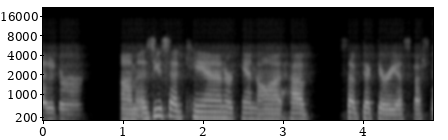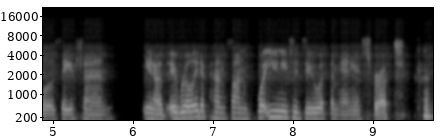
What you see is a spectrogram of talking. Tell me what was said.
editor um, as you said, can or cannot have subject area specialization. You know, it really depends on what you need to do with the manuscript. I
